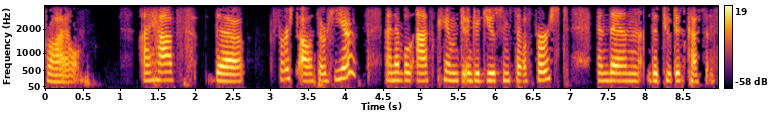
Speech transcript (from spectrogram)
trial. I have the first author here, and I will ask him to introduce himself first, and then the two discussants,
